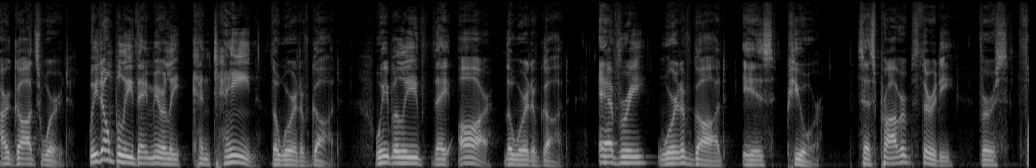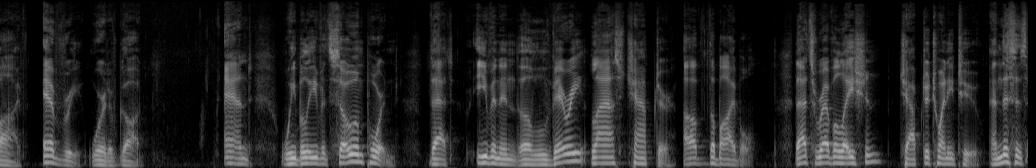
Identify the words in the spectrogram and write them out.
are God's Word. We don't believe they merely contain the Word of God. We believe they are the Word of God. Every Word of God is pure. Says Proverbs 30, verse 5. Every Word of God. And we believe it's so important that even in the very last chapter of the Bible. That's Revelation chapter 22. And this is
